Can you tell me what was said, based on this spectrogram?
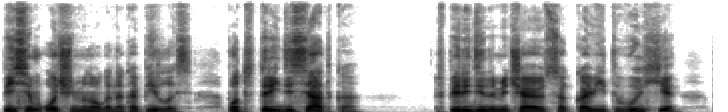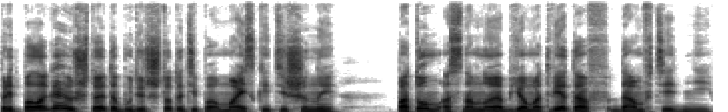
Писем очень много накопилось, под три десятка. Впереди намечаются ковид-выхи. Предполагаю, что это будет что-то типа майской тишины. Потом основной объем ответов дам в те дни.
